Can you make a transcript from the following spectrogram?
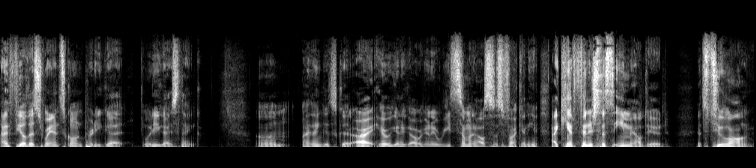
I feel this rant's going pretty good. What do you guys think? Um, I think it's good. All right, here we're gonna go. We're gonna read someone else's fucking. E- I can't finish this email, dude. It's too long.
